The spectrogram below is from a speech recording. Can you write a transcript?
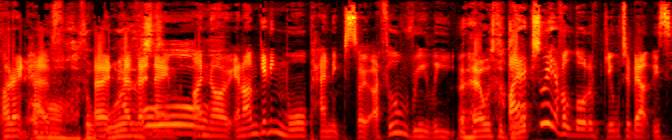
I don't have, Oh, the I don't have that name. Oh. I know, and I'm getting more panicked. So I feel really. And how was the I actually have a lot of guilt about this,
